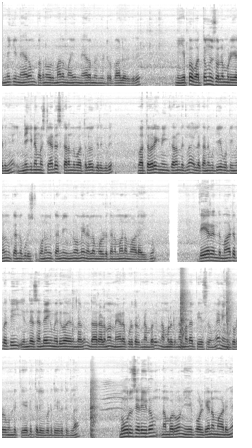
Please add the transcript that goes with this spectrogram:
இன்றைக்கி நேரம் பதினோரு மாதம் ஆகியும் நேரம் ரெண்டு லிட்டர் பால் இருக்குது. நீ எப்போ வத்தம்னு சொல்ல முடியாதுங்க. இன்றைக்கி நம்ம ஸ்டேட்டஸ் கறந்து பார்த்த அளவுக்கு இருக்குது. மற்ற வரைக்கும் நீங்கள் கறந்துக்கலாம். இல்லை கண்ணுக்குட்டியே குட்டிங்கனாலும் கண்ணு குடிச்சிட்டு போனாலும் கண்ணு இன்னுமே நல்ல முரட்டுத்தனமான மாடாகிக்கும் வேறு இந்த மாட்டை பற்றி எந்த சந்தேகம் எதுவாக இருந்தாலும் தாராளமாக மேலே கொடுத்துருக்க நம்பரு. நம்மளுக்கு நம்ம தான் பேசுவோங்க. நீங்கள் தொடர்பு கொண்டு கேட்டு தெளிவுபடுத்தி எடுத்துக்கலாம். நூறு சதவீதம் நம்பர் ஒன் ஏ குவாலிட்டியான மாடுங்க.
